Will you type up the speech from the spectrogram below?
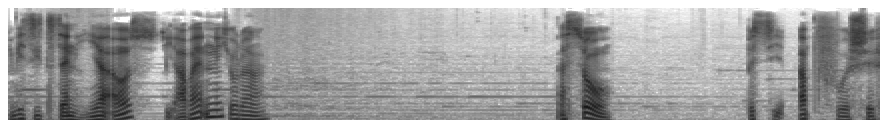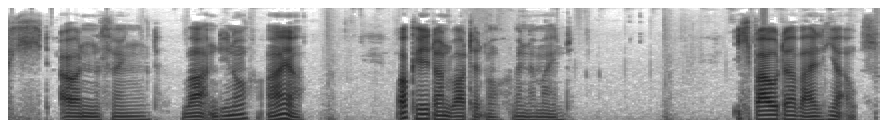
Wie sieht's denn hier aus? Die arbeiten nicht, oder? Ach so. Bis die Abfuhrschicht anfängt. Warten die noch? Ah ja. Okay, dann wartet noch, wenn er meint. Ich baue dabei hier aus.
